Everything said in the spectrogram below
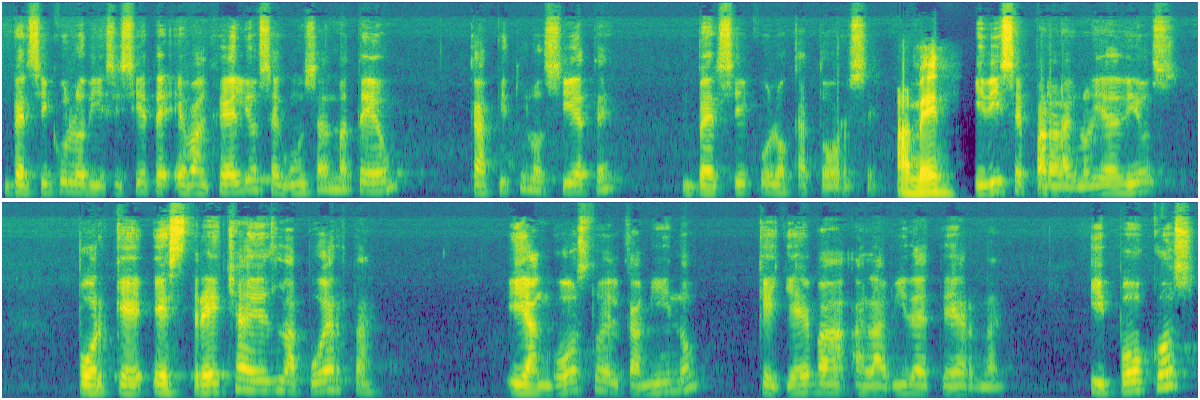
versículo 17, Evangelio según San Mateo, capítulo 7, versículo 14. Amén. Y dice, para la gloria de Dios, porque estrecha es la puerta y angosto el camino que lleva a la vida eterna, y pocos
